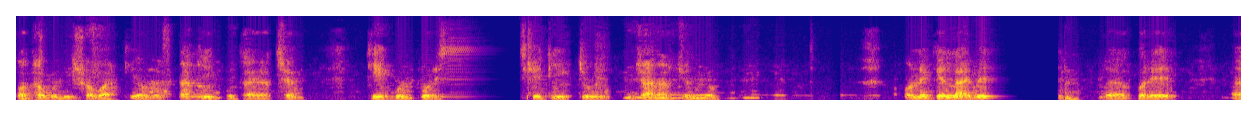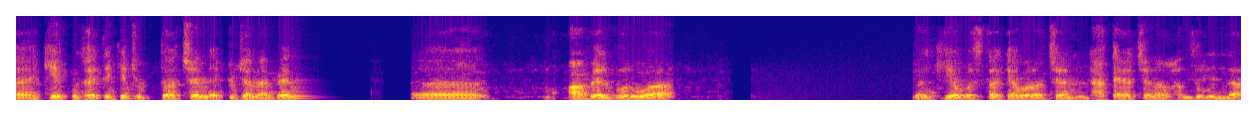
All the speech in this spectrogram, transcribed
কথা বলি সবার কি অবস্থা কে কোথায় আছেন কে কোন পরিস্থিতি সেটি একটু জানার জন্য। অনেকে লাইভে দয়া করে কে কোথায় থেকে যুক্ত আছেন একটু জানাবেন। আহ, পাবেল বড়ুয়া কি অবস্থা কেমন আছেন? ঢাকায় আছেন আলহামদুলিল্লাহ।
